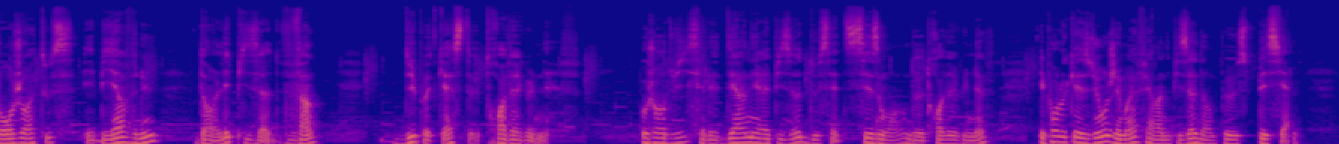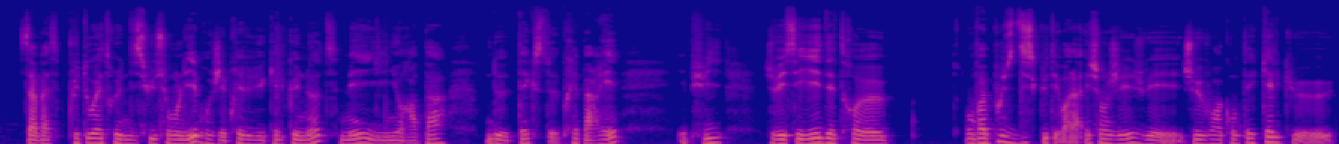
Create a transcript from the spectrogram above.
Bonjour à tous et bienvenue dans l'épisode 20 du podcast 3,9. Aujourd'hui, c'est le dernier épisode de cette saison 1 de 3,9 et pour l'occasion, j'aimerais faire un épisode un peu spécial. Ça va plutôt être une discussion libre, j'ai prévu quelques notes, mais il n'y aura pas de texte préparé. Et puis, je vais essayer d'être... Euh, on va plus discuter, voilà, échanger, je vais, je vais vous raconter quelques,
